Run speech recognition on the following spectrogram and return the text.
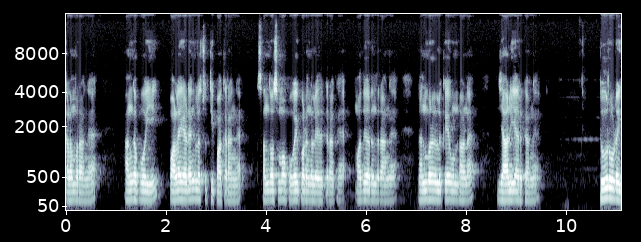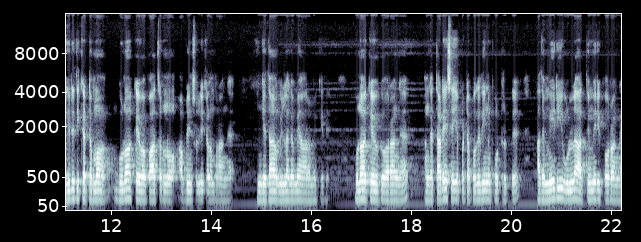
கிளம்புறாங்க. அங்கே போய் பல இடங்களை சுற்றி பார்க்குறாங்க சந்தோஷமாக புகைப்படங்கள் எடுக்கிறாங்க. மது அருந்துறாங்க. நண்பர்களுக்கே உண்டான ஜாலியாக இருக்காங்க. டூரோட இறுதி கட்டமாக குணா கேவை பார்த்துடணும் அப்படின்னு சொல்லி கிளம்புறாங்க. இங்கே தான் வில்லங்கமே ஆரம்பிக்குது. குணா கேவுக்கு வராங்க. அங்கே தடை செய்யப்பட்ட பகுதின்னு போட்டிருக்கு. அதை மீறி உள்ளே அத்துமீறி போகிறாங்க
